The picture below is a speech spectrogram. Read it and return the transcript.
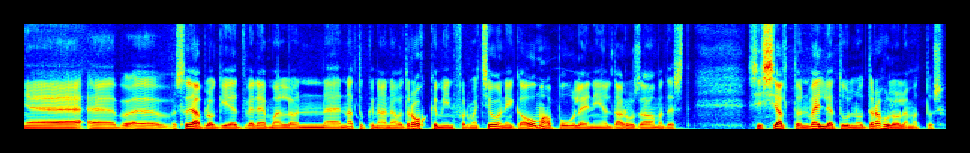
äh, äh, sõjablogijad Venemaal on natukene annavad rohkem informatsiooni ka oma poole nii-öelda arusaamadest, siis sealt on välja tulnud rahulolematus.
